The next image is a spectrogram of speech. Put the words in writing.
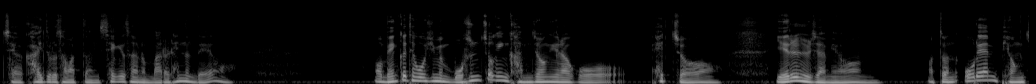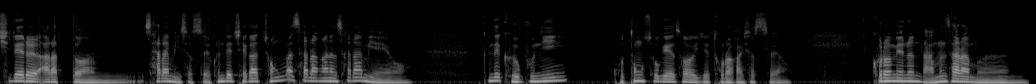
제가 가이드로 삼았던 책에서는 말을 했는데요. 어, 맨 끝에 보시면 모순적인 감정이라고 했죠. 예를 들자면 어떤 오랜 병치레를 앓았던 사람이 있었어요. 근데 제가 정말 사랑하는 사람이에요. 근데 그분이 고통 속에서 이제 돌아가셨어요. 그러면은 남은 사람은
